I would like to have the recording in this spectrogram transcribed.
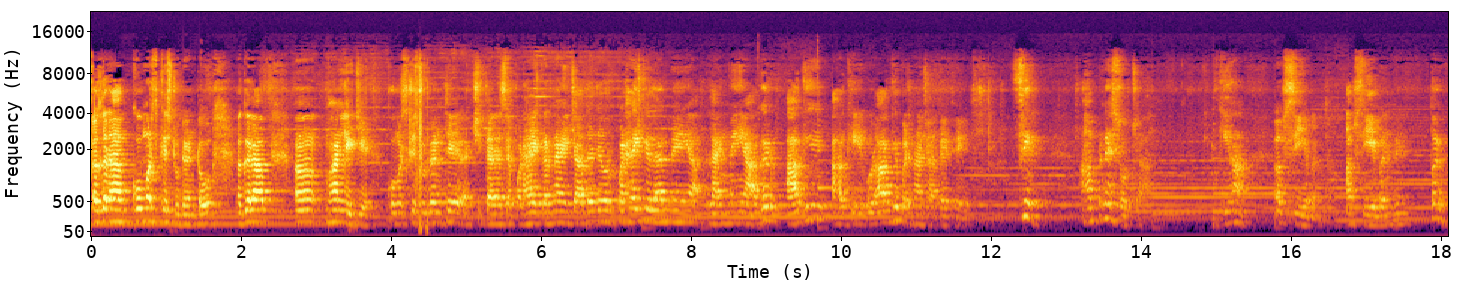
अगर आप कॉमर्स के स्टूडेंट हो, अगर आप मान लीजिए कॉमर्स के स्टूडेंट थे, अच्छी तरह से पढ़ाई करना ही चाहते थे और पढ़ाई के लाइन में लाइन में ही अगर आगे आगे और आगे बढ़ना चाहते थे फिर आपने सोचा कि हाँ अब सीए बनता। आप सीए बन गए। पर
